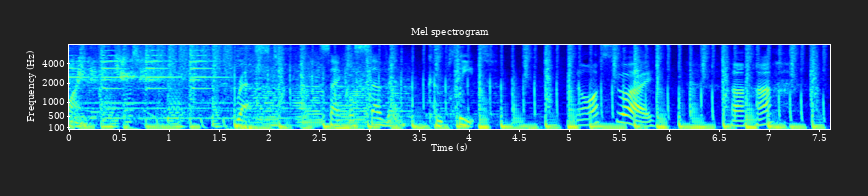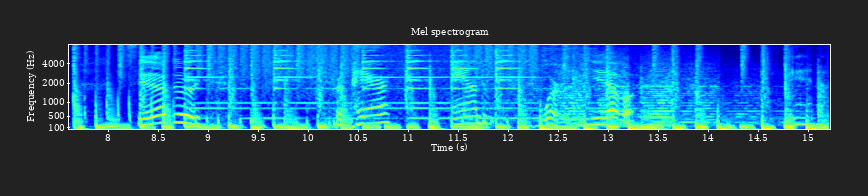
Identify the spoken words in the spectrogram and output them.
one. Rest. Cycle seven complete. Zwei. Aha. Uh-huh. Sehr gut. Prepare and work. Jawohl. Genau.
